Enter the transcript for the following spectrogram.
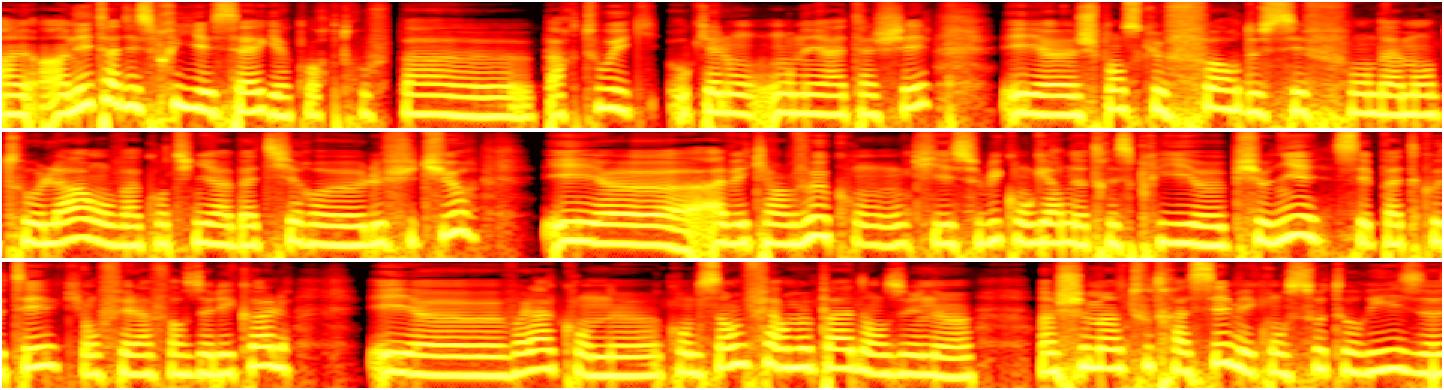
un, état d'esprit IESEG qu'on retrouve pas partout et auquel on, on est attaché. Et je pense que fort de ces fondamentaux-là, on va continuer à bâtir le futur et euh, avec un vœu qui est celui qu'on garde notre esprit euh, pionnier, ces pas de côté qui ont fait la force de l'école et euh, voilà qu'on ne, s'enferme pas dans une, un chemin tout tracé, mais qu'on s'autorise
